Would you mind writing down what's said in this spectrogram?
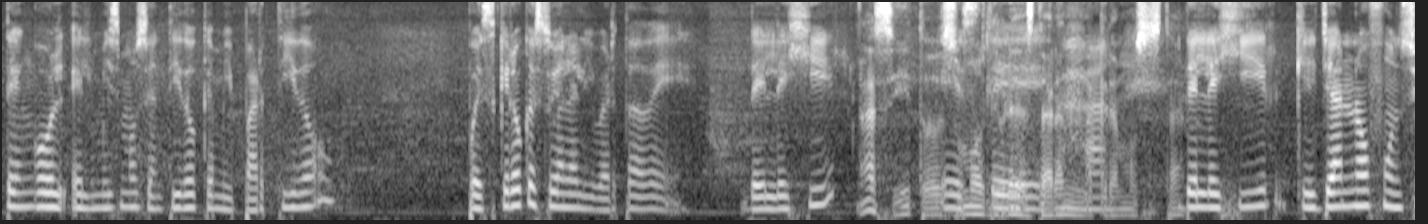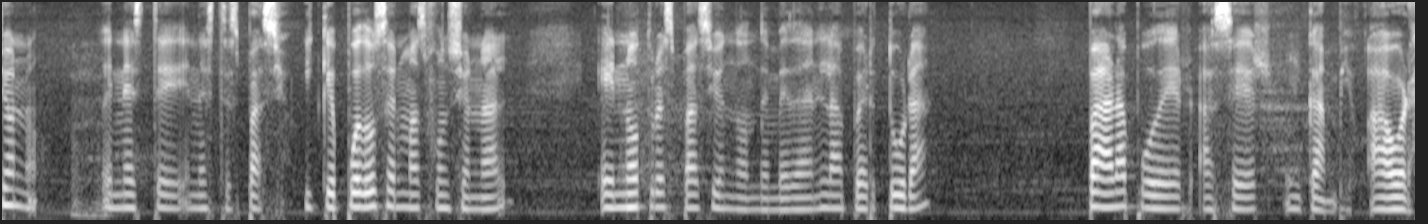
tengo el mismo sentido que mi partido, pues creo que estoy en la libertad de, de elegir. Ah, sí, todos este, somos libres de estar en donde queramos estar. De elegir que ya no funciono en este, en este espacio y que puedo ser más funcional en otro espacio en donde me dan la apertura para poder hacer un cambio. Ahora,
